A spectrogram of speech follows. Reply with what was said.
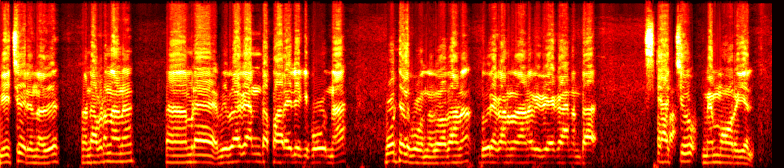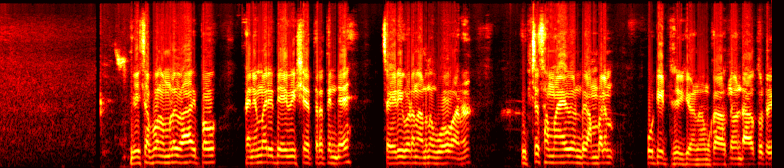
ബീച്ച് വരുന്നത്. അതുകൊണ്ട് അവിടെ നിന്നാണ് നമ്മുടെ വിവേകാനന്ദ പാറയിലേക്ക് പോകുന്ന ബോട്ടുകൾ പോകുന്നത്. അതാണ് ദൂരെ കാണുന്നതാണ് വിവേകാനന്ദ സ്റ്റാച്ചു മെമ്മോറിയൽ. ജേസ് അപ്പോൾ നമ്മൾ ഇപ്പോൾ കന്യാകുമാരി ദേവി ക്ഷേത്രത്തിന്റെ സൈഡിൽ കൂടെ നടന്നു പോവാണ്. ഉച്ച സമയമായതുകൊണ്ട് അമ്പലം പൂട്ടിയിട്ടിരിക്കുകയാണ്. നമുക്ക് അതുകൊണ്ട് അകത്തോട്ട്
